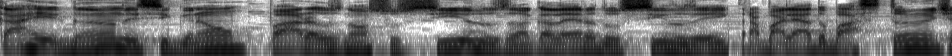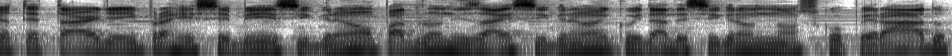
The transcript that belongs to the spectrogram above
carregando esse grão para os nossos silos. A galera dos silos aí trabalhado bastante até tarde aí para receber esse grão, padronizar esse grão e cuidar desse grão do nosso cooperado.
